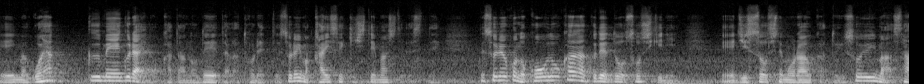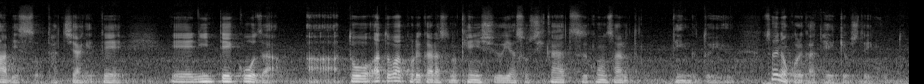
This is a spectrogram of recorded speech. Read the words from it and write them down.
え今500名ぐらいの方のデータが取れてそれを今解析してましてですねでそれを今度行動科学でどう組織にえ実装してもらうかというそういう今サービスを立ち上げて、え認定講座とあとはこれからその研修や組織開発コンサルティングというそういうのをこれから提供していこうと。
